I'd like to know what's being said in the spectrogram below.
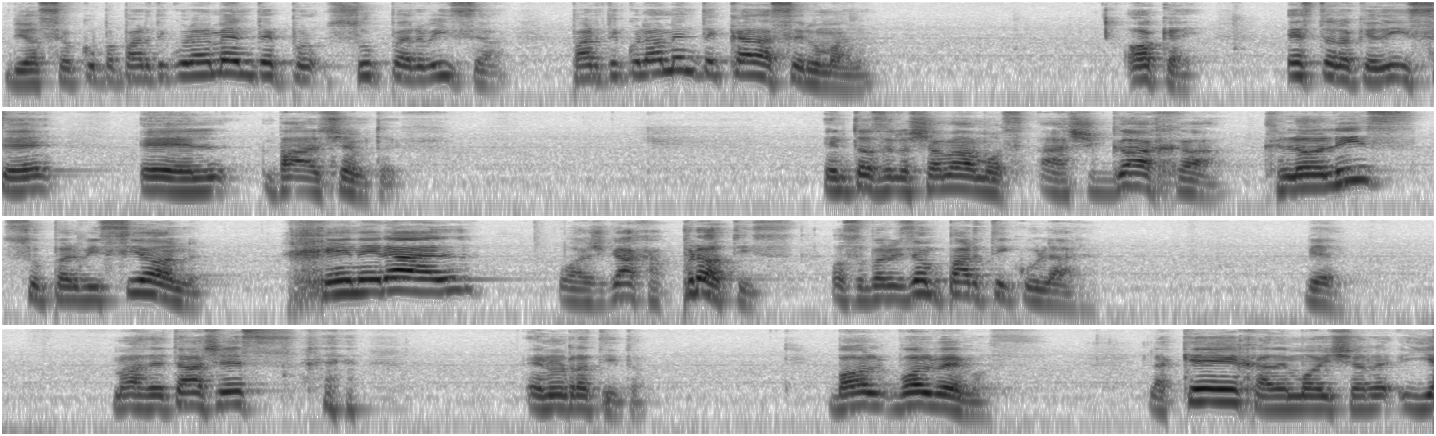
Dios se ocupa particularmente, supervisa particularmente cada ser humano. Ok, esto es lo que dice el Baal Shem entonces lo llamamos Ashgaha Klolis, supervisión general, o Ashgaha Protis, o supervisión particular. Bien, más detalles en un ratito. volvemos. La queja de Moisés y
